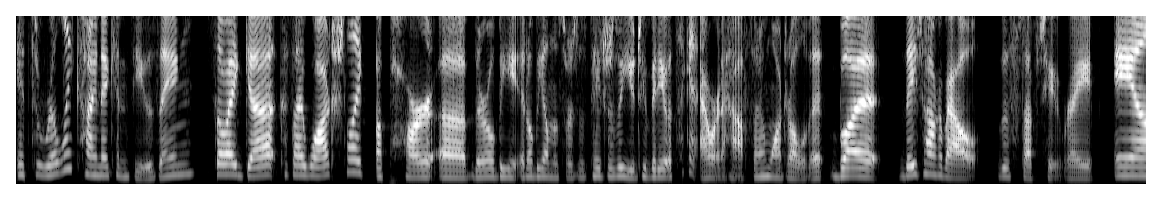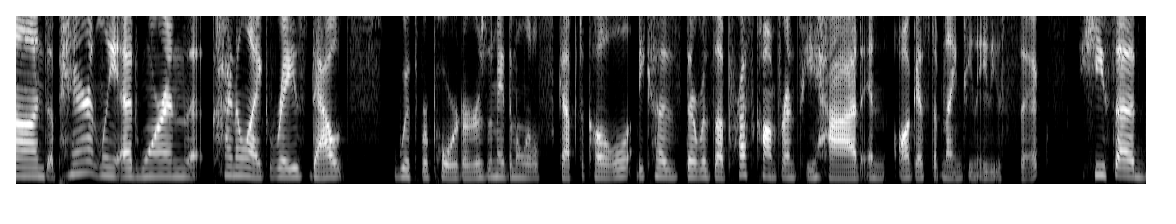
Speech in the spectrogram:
it's really kind of confusing. So I get because I watched like a part of there'll be it'll be on the sources page. There's a YouTube video. It's like an hour and a half, so I didn't watch all of it. But they talk about this stuff too, right? And apparently Ed Warren kind of like raised doubts with reporters and made them a little skeptical because there was a press conference he had in August of 1986. He said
